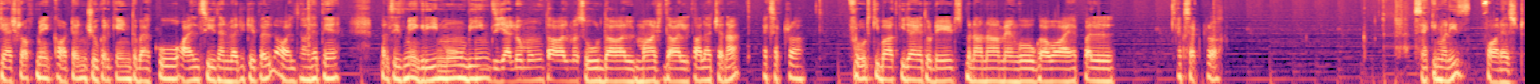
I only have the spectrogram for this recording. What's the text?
cash crop में cotton sugar cane tobacco oil seeds and vegetable oils आ जाते हैं। पल्सिस में green moong beans yellow moong, dal, masoor dal mash दाल, काला चना एक्सेट्रा फ्रूट्स की बात की जाए तो dates banana mango guava apple etcetera second one is forest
